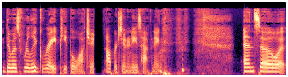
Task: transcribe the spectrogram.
there was really great people watching opportunities happening. and so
